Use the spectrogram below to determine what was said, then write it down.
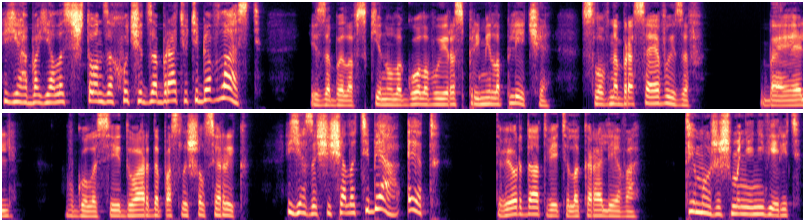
«Я боялась, что он захочет забрать у тебя власть». Изабелла вскинула голову и распрямила плечи, словно бросая вызов. «Белль!» В голосе Эдуарда послышался рык. «Я защищала тебя, Эд!» Твердо ответила королева. «Ты можешь мне не верить,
